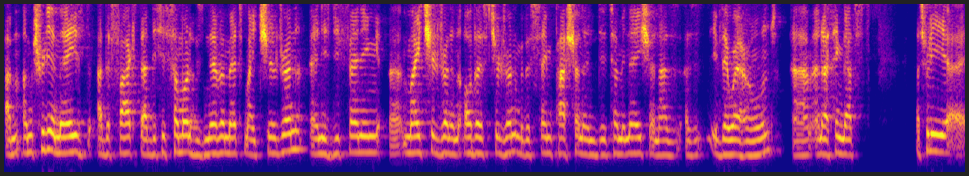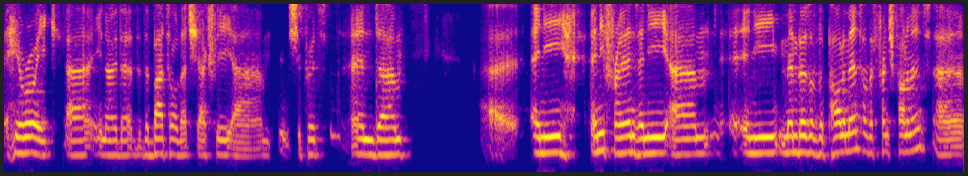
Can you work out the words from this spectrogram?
I'm, I'm truly amazed at the fact that this is someone who's never met my children and is defending uh, my children and others' children with the same passion and determination as, as if they were her own. Um, and I think that's that's really uh, heroic, uh, you know, the, the, the battle that she actually um, she puts. And um, uh, any any friends, any um, any members of the parliament of the French Parliament, uh,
